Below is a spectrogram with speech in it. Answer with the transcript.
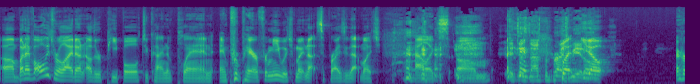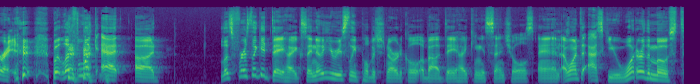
uh, but I've always relied on other people to kind of plan and prepare for me, which might not surprise you that much, Alex. Um, it does not surprise but, me at you know, all. Right. but let's look at. Uh, let's first look at day hikes. I know you recently published an article about day hiking essentials, and I wanted to ask you what are the most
